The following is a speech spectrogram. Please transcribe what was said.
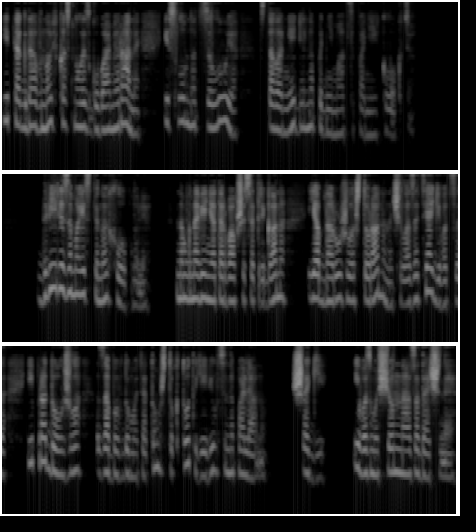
и тогда вновь коснулась губами раны и, словно целуя, стала медленно подниматься по ней к локтю. Двери за моей спиной хлопнули. На мгновение оторвавшись от Регана, я обнаружила, что рана начала затягиваться, и продолжила, забыв думать о том, что кто-то явился на поляну. Шаги. И возмущенно озадаченная.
